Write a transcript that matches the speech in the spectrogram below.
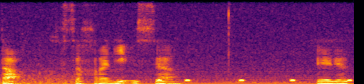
Так, сохранимся перед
